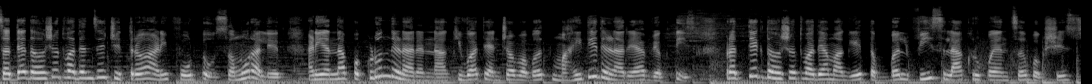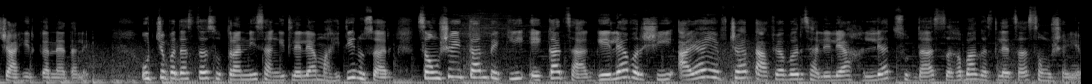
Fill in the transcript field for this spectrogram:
सध्या दहशतवाद्यांचे चित्र आणि फोटो समोर आले आहेत आणि यांना पकडून देणाऱ्यांना किंवा त्यांच्याबाबत माहिती देणाऱ्या व्यक्तीस प्रत्येक दहशतवाद्यामागे तब्बल वीस लाख रुपयांचं बक्षीस जाहीर करण्यात आलंय. उच्चपदस्थ सूत्रांनी सांगितलेल्या माहितीनुसार संशयितांपैकी एकाचा गेल्या वर्षी आय आय एफच्या ताफ्यावर झालेल्या हल्ल्यात सुद्धा सहभाग असल्याचा संशय आहे.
